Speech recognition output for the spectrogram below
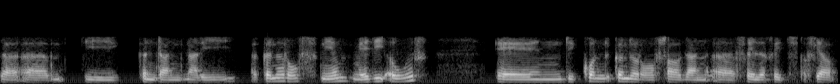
uh, ehm uh, die kind dan na die uh, kinderhof neem met die ouers en die kinderhof sal dan 'n uh, veiligheidsbevel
